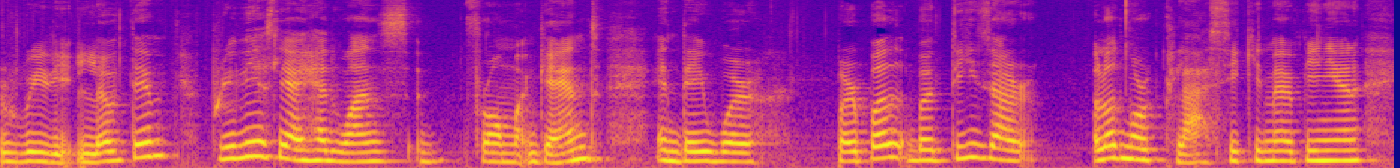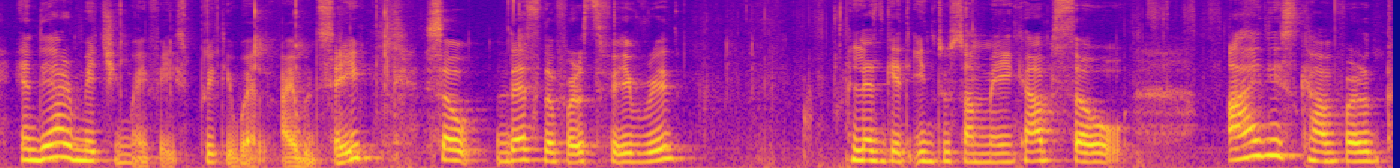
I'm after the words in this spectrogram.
really love them. Previously, I had ones from Gant and they were purple, but these are a lot more classic in my opinion and they are matching my face pretty well, I would say. So that's the first favorite. Let's get into some makeup. So I discovered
